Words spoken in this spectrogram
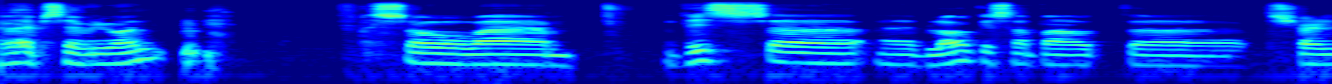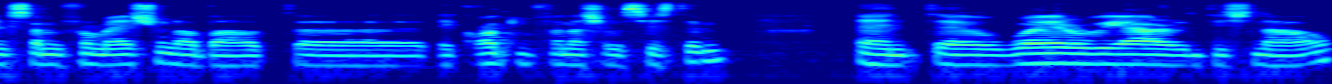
vibes everyone. So um, this uh, uh, blog is about uh, sharing some information about uh, the quantum financial system and uh, where we are in this now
